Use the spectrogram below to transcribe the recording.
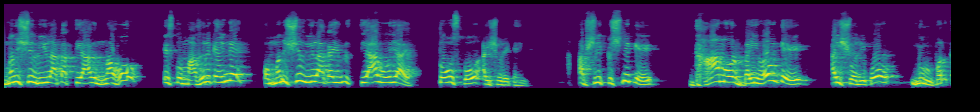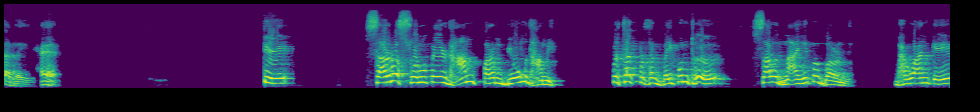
मनुष्य लीला का त्याग न हो, इसको माधुर्य कहेंगे, और मनुष्य लीला का यदि त्याग हो जाए तो उसको ऐश्वर्य कहेंगे। अब श्री कृष्ण के धाम और वैभव के ऐश्वर्य को निरूपण कर रहे हैं। कि सर्वस्वरूपे धाम, परम व्योम धामे। पृथक पृथक वैकुंठ, सब नाहिक गौर्ण भगवान के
